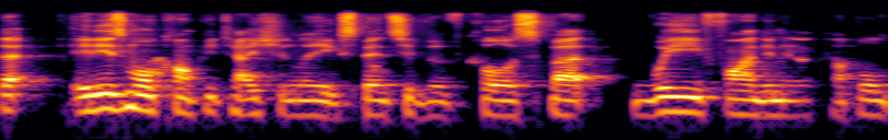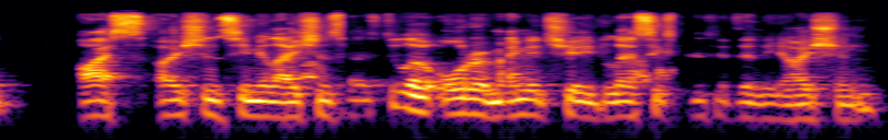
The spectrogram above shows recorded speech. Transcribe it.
that it is more computationally expensive, of course, but we find in our couple ice ocean simulations that it's still an order of magnitude less expensive than the ocean.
